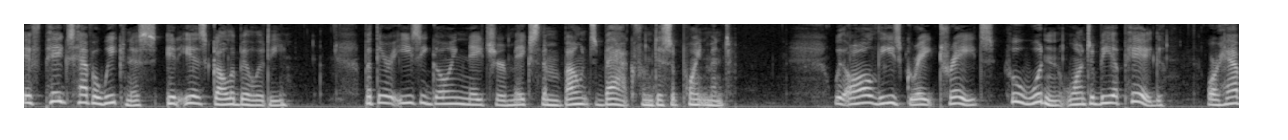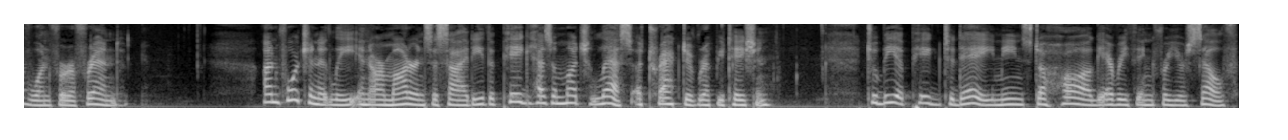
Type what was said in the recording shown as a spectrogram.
If pigs have a weakness, it is gullibility. But their easygoing nature makes them bounce back from disappointment. With all these great traits, who wouldn't want to be a pig or have one for a friend? Unfortunately, in our modern society, the pig has a much less attractive reputation. To be a pig today means to hog everything for yourself,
